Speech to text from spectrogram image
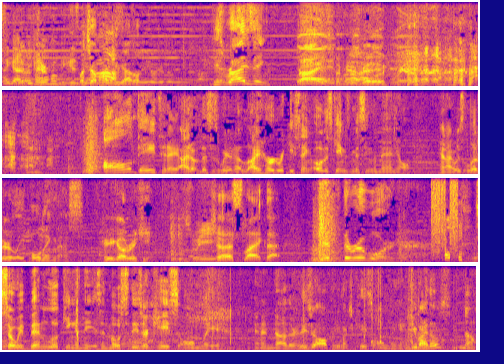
I gotta be careful because What's up behind you, Gabo? He's rising. Rise from your grave. All day today. I don't. This is weird. I, I heard Ricky saying, "Oh, this game's missing the manual," and I was literally holding this. Here you go, Ricky. Sweet. Just like that. Lift the rewarder. So we've been looking in these, and most of these are case only. And another. These are all pretty much case only. Did you buy those? No,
